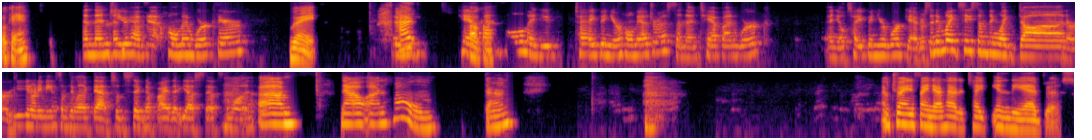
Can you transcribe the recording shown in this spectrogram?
Okay. And then do you have that home and work there? Right. So I, you tap okay. on home and you type in your home address and then tap on work. and you'll type in your work address and it might say something like done or you know what I mean, something like that to signify that, yes, that's the one. Um, now on home, darn. I'm trying to find out how to type in the address.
